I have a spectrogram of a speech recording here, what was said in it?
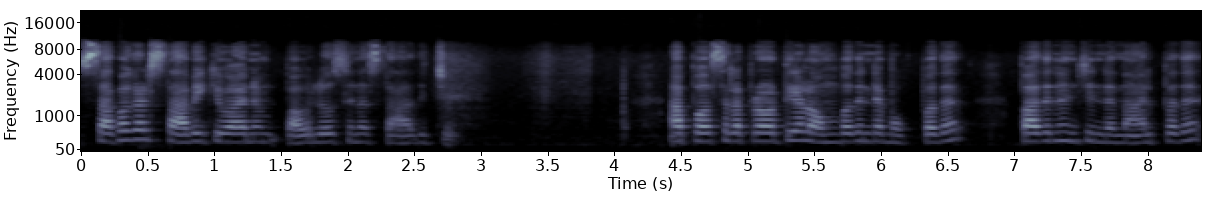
സഭകൾ സ്ഥാപിക്കുവാനും പൗലോസിന് സാധിച്ചു. അപ്പോസ്തല പ്രവർത്തികൾ ഒമ്പതിന്റെ മുപ്പത് പതിനഞ്ചിന്റെ നാൽപ്പത്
